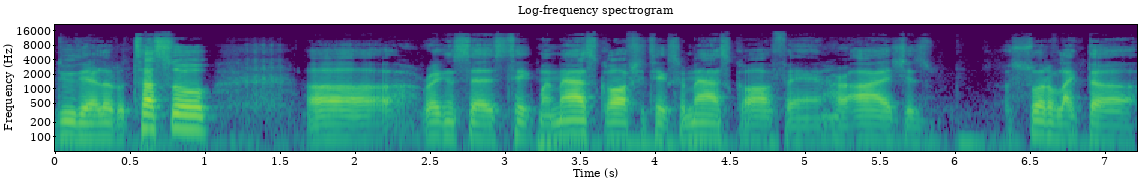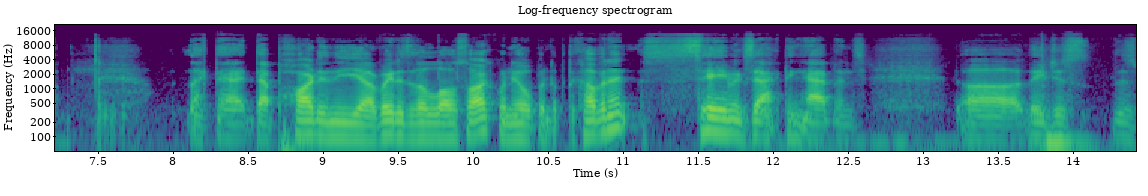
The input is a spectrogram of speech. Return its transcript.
do their little tussle, uh, Reagan says, "Take my mask off." She takes her mask off, and her eyes just sort of like the like that that part in the uh, Raiders of the Lost Ark when they opened up the Covenant. Same exact thing happens. Uh, they just this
